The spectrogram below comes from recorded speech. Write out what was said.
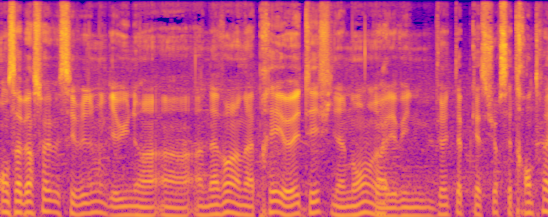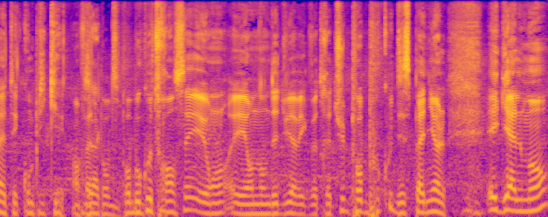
On s'aperçoit, c'est qu'il y a eu un, avant et un après euh, été finalement. Il y avait une véritable cassure. Cette rentrée a été compliquée en fait pour, beaucoup de Français et on, et on, en déduit avec votre étude pour beaucoup d'Espagnols également.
